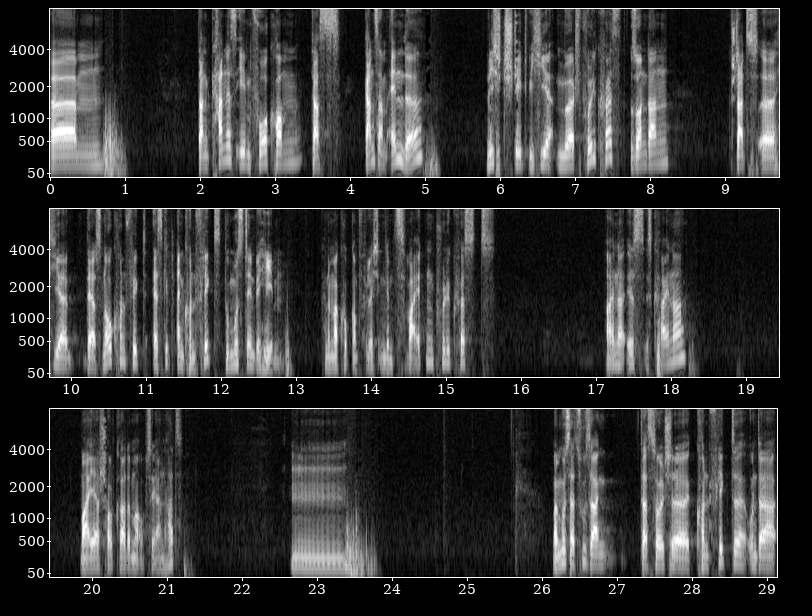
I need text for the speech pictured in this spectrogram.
ähm, dann kann es eben vorkommen, dass ganz am Ende nicht steht wie hier Merge Pull Request, sondern statt äh, hier there's no Conflict, es gibt einen Konflikt, du musst den beheben. Können wir mal gucken, ob vielleicht in dem zweiten Pull Request einer ist, ist keiner. Maya schaut gerade mal, ob sie einen hat. Hm. Man muss dazu sagen, dass solche Konflikte unter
